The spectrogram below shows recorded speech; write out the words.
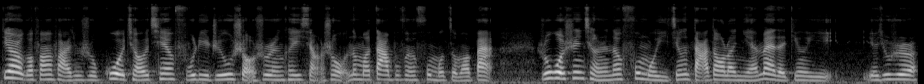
第二个方法就是过桥签福利只有少数人可以享受，那么大部分父母怎么办？如果申请人的父母已经达到了年迈的定义，也就是。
